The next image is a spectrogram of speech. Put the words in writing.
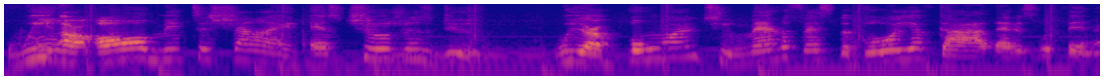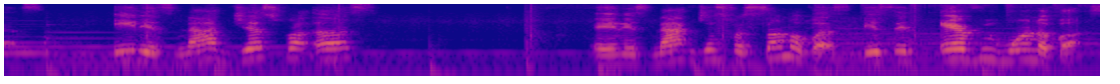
We Mm. are all meant to shine as children do. We are born to manifest the glory of God that is within us. It is not just for us, and it's not just for some of us, it's in every one of us.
